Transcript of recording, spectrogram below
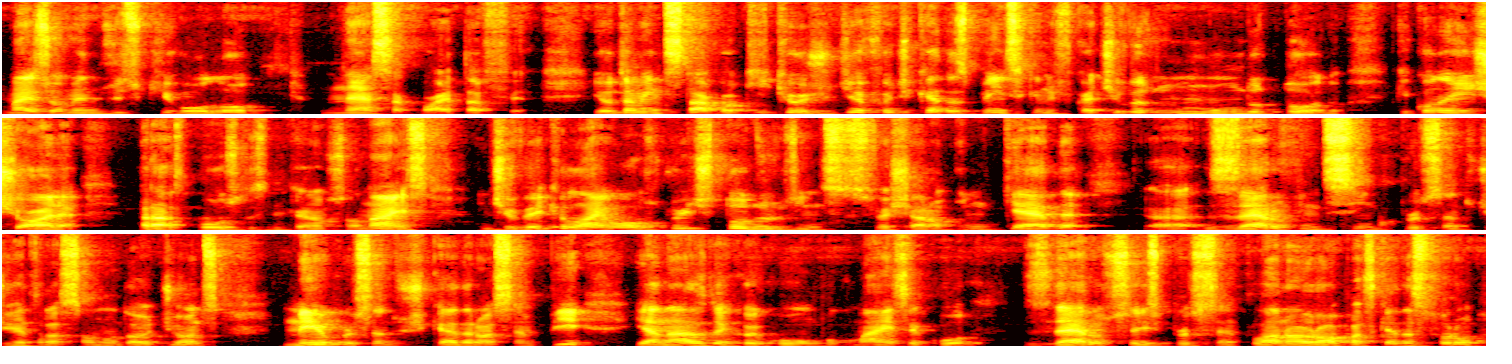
mais ou menos isso que rolou nessa quarta-feira. Eu também destaco aqui que hoje o dia foi de quedas bem significativas no mundo todo, que quando a gente olha para as bolsas internacionais, a gente vê que lá em Wall Street todos os índices fecharam em queda, uh, 0,25% de retração no Dow Jones, 0,5% de queda no S&P e a Nasdaq recuou um pouco mais, recuou 0,6%. Lá na Europa as quedas foram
